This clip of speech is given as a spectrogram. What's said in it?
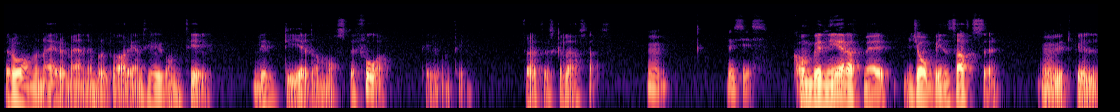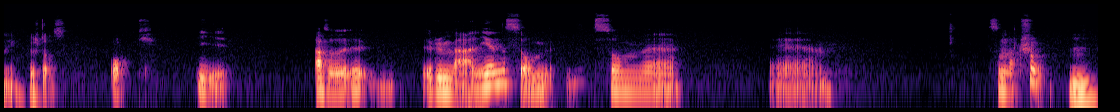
romerna i Rumänien och Bulgarien tillgång till. Det är det de måste få tillgång till för att det ska lösas. Precis. Kombinerat med jobbinsatser och Mm. utbildning förstås. Och i alltså, Rumänien som, som, eh, eh, som nation Mm.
